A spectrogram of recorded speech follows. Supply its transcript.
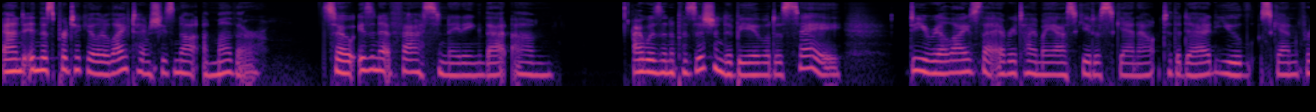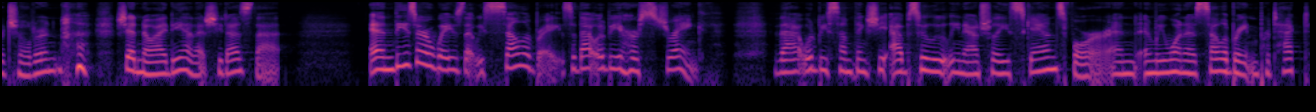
And in this particular lifetime, she's not a mother. So isn't it fascinating that um, I was in a position to be able to say, do you realize that every time I ask you to scan out to the dead, you scan for children? she had no idea that she does that. And these are ways that we celebrate. So that would be her strength. That would be something she absolutely naturally scans for. And, and we want to celebrate and protect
